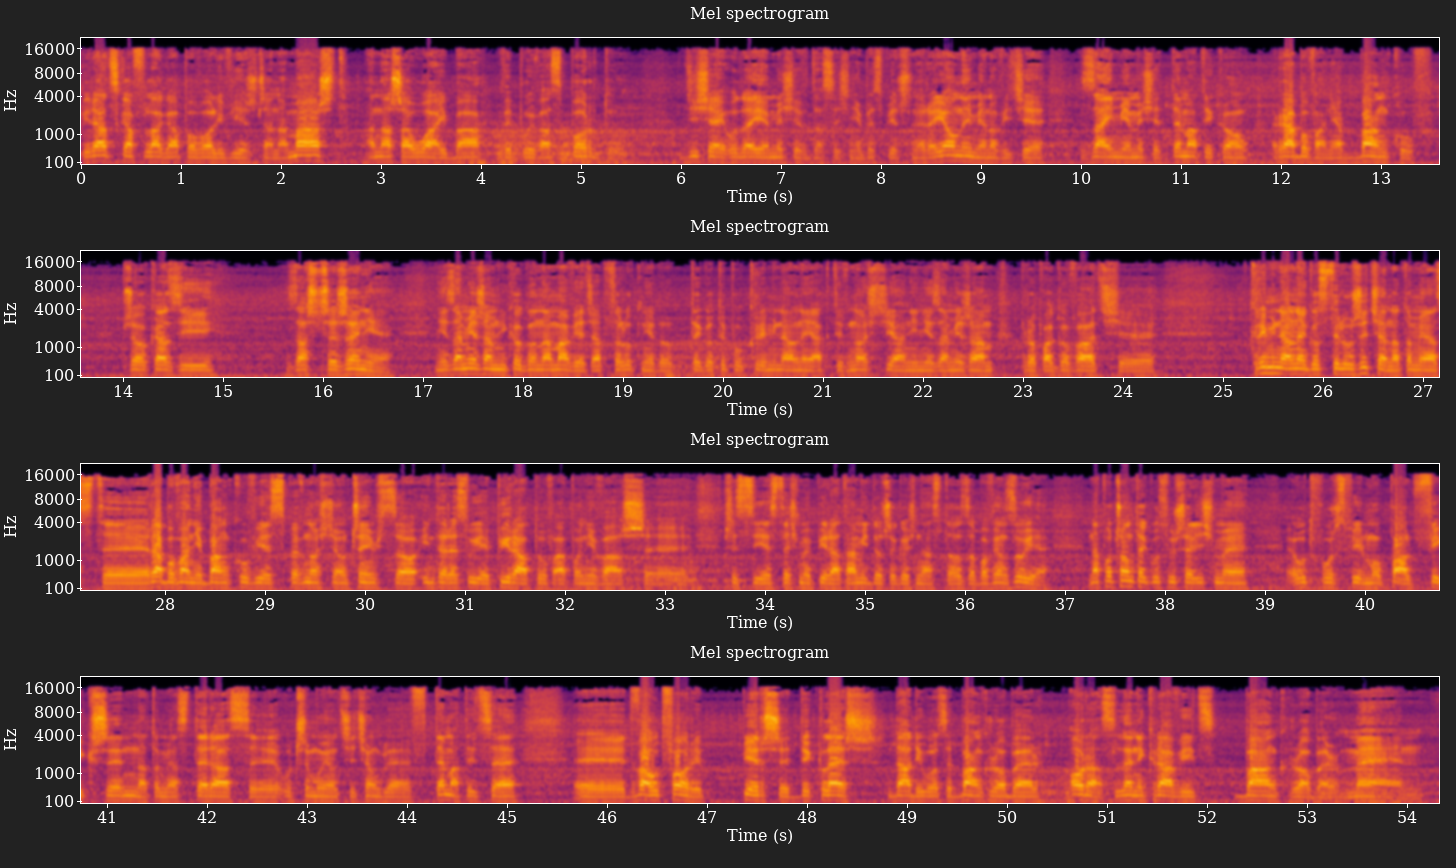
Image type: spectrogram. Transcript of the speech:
Piracka flaga powoli wjeżdża na maszt, a nasza łajba wypływa z portu. Dzisiaj udajemy się w dosyć niebezpieczne rejony, mianowicie zajmiemy się tematyką rabowania banków. Przy okazji zastrzeżenie. Nie zamierzam nikogo namawiać absolutnie do tego typu kryminalnej aktywności, ani nie zamierzam propagować e, kryminalnego stylu życia. Natomiast e, rabowanie banków jest z pewnością czymś, co interesuje piratów, a ponieważ e, wszyscy jesteśmy piratami, do czegoś nas to zobowiązuje. Na początek usłyszeliśmy utwór z filmu Pulp Fiction, natomiast teraz utrzymując się ciągle w tematyce, dwa utwory. Pierwszy The Clash, Daddy Was a Bank Robber oraz Lenny Kravitz, Bank Robber Man.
